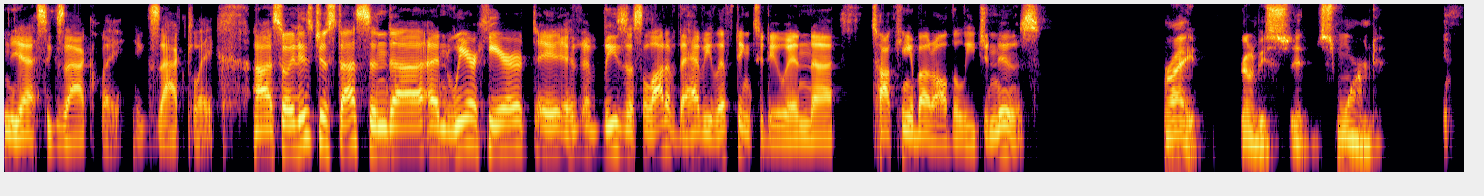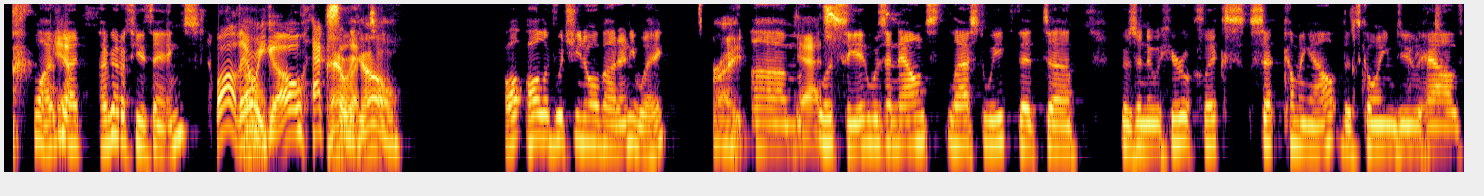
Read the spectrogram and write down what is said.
Yes, exactly, exactly. Uh, so it is just us, and uh, and we are here. It, it leaves us a lot of the heavy lifting to do in uh, talking about all the Legion news. Right. We're going to be swarmed. Well, I've Yeah. got I've got a few things, Well, there we Oh, go. There we go. all, all of which you know about anyway. Right. Um, Yes. Let's see. It was announced last week that uh, there's a new HeroClix set coming out that's going to have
